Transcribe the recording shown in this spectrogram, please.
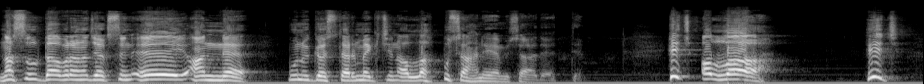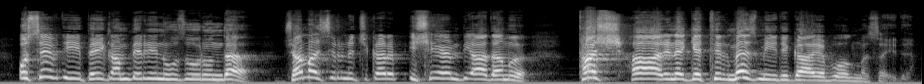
nasıl davranacaksın ey anne? Bunu göstermek için Allah bu sahneye müsaade etti. Hiç Allah hiç o sevdiği peygamberin huzurunda çamaşırını çıkarıp işeyen bir adamı taş haline getirmez miydi gaye bu olmasaydı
